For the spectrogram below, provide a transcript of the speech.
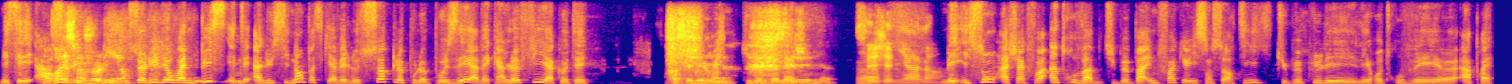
Mais c'est en vrai, celui, ils sont jolis. Hein. Celui de One Piece était hallucinant parce qu'il y avait le socle pour le poser avec un Luffy à côté. Oh, c'est génial. Qui le tenait. C'est génial. Mais ils sont à chaque fois introuvables. Tu peux pas, une fois qu'ils sont sortis, tu peux plus les, les retrouver euh, après.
